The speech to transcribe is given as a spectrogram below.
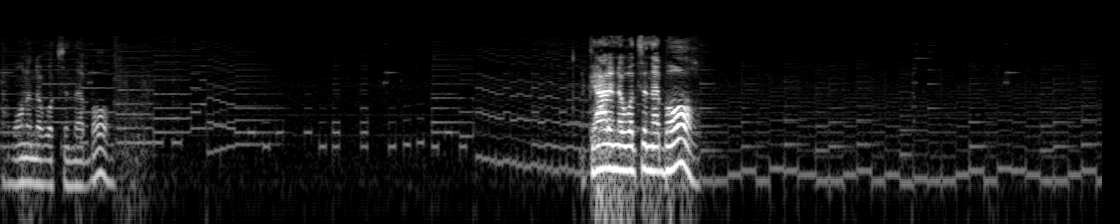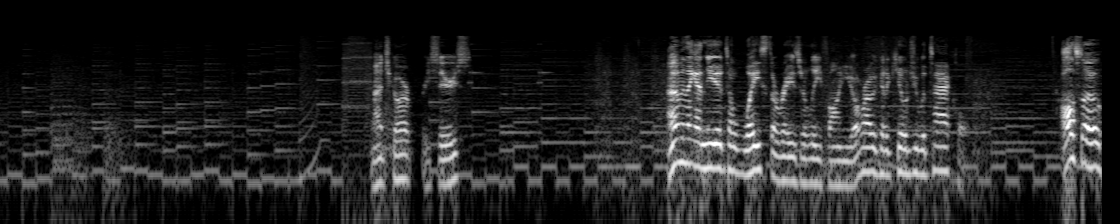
I want to know what's in that ball. I gotta know what's in that ball. Magikarp, are you serious? I don't think I needed to waste a Razor Leaf on you. I probably could have killed you with Tackle. Also,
